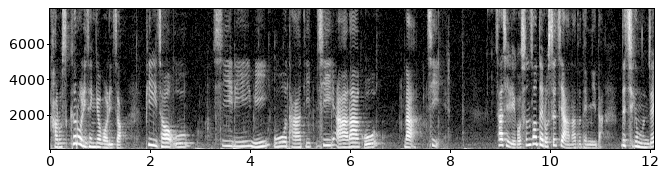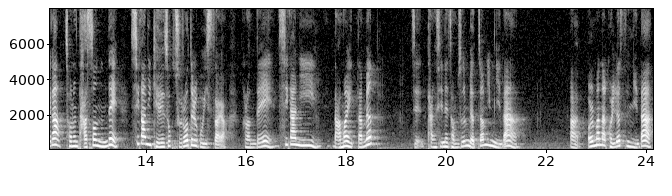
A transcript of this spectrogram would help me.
가로 스크롤이 생겨버리죠. 피, 저, 우, 시, 리, 미, 오, 다, 디, 치, 아라, 고, 나, 치. 사실 이거 순서대로 쓰지 않아도 됩니다. 근데 지금 문제가 저는 다 썼는데 시간이 계속 줄어들고 있어요. 그런데 시간이 남아 있다면 이제 당신의 점수는 몇 점입니다. 아, 얼마나 걸렸습니다.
